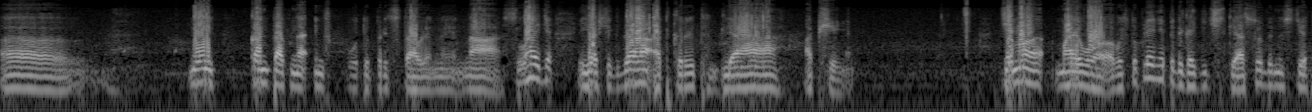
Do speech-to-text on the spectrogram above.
А, мои контактные инфоты представлены на слайде, я всегда открыт для общения. Тема моего выступления – педагогические особенности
